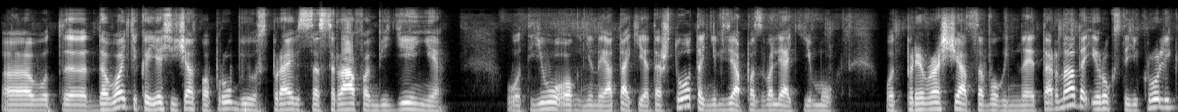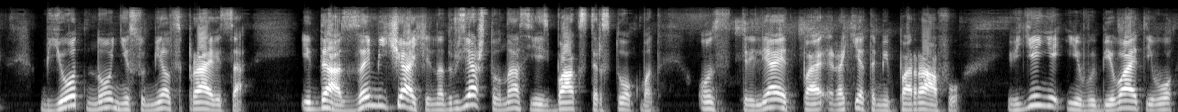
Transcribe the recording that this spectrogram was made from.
А, вот, э, давайте-ка я сейчас попробую справиться с Рафом ведения. Вот его огненные атаки это что-то, нельзя позволять ему вот превращаться в огненное торнадо. И Рокстеди Кролик бьет, но не сумел справиться. И да, замечательно, друзья, что у нас есть Бакстер Стокман. Он стреляет по, ракетами по рафу видения и выбивает его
